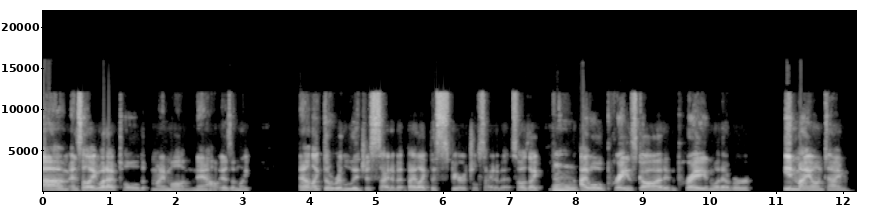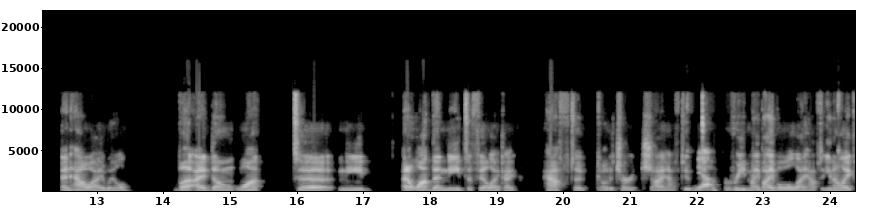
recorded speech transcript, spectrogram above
Um, and so like what I've told my mom now is I'm like, I don't like the religious side of it, but I like the spiritual side of it. So I was like, Mhm. I will praise God and pray and whatever in my own time and how I will, but I don't want to need, I don't want the need to feel like I have to go to church. I have to Yeah. read my Bible. I have to, you know, like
